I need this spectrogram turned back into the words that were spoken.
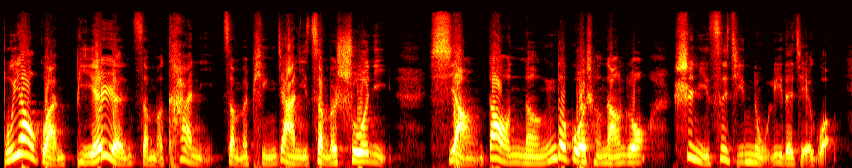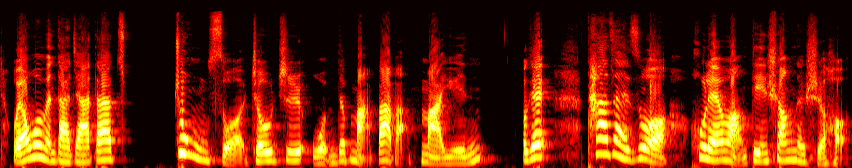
不要管别人怎么看你，怎么评价你，怎么说你，想到能的过程当中，是你自己努力的结果。我要问问大家，大家众所周知，我们的马爸爸马云，OK，他在做互联网电商的时候，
